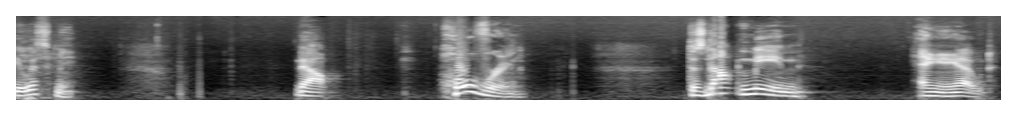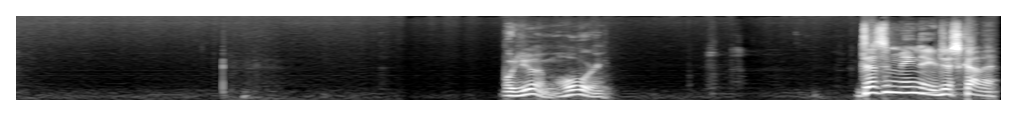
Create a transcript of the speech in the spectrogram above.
You with me? Now, hovering does not mean hanging out. What are you doing? Hovering. Doesn't mean that you're just kind of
